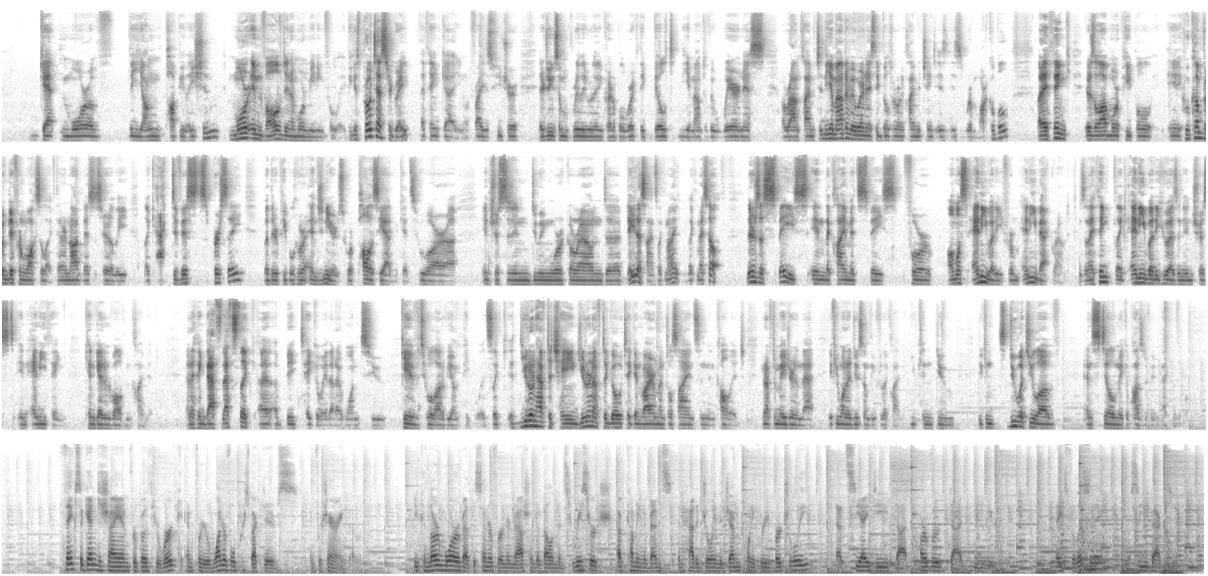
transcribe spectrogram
get more of the young population more involved in a more meaningful way. Because protests are great. I think uh, you know fridays future they're doing some really really incredible work. They built the amount of awareness around climate change the amount of awareness they built around climate change is, is remarkable. But i think there's a lot more people eh, who come from different walks of life. That are not necessarily like activists per se but they're people who are engineers who are policy advocates who are uh, interested in doing work around uh, data science like my like myself there's a space in the climate space for almost anybody from any background. And I think like anybody who has an interest in anything can get involved in climate. And I think that's that's like a, a big takeaway that I want to give to a lot of young people. It's like you don't have to change. You don't have to go take environmental science in, in college. You don't have to major in that if you want to do something for the climate. You can do you can do what you love and still make a positive impact the world. Thanks again to Shayan for both your work and for your wonderful perspectives and for sharing them. You can learn more about the Center for International Development's research, upcoming events, and how to join the GEM 23 virtually at cid.harvard.edu. Thanks for listening. We'll see you back soon.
